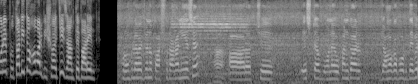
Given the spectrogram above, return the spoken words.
করে প্রতারিত হওয়ার বিষয়টি জানতে পারেন। ফর্ম ফিল আপের জন্য পাঁচশো টাকা নিয়েছে। আর হচ্ছে স্টাফ মানে ওখানকার জামা কাপড় দেবে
